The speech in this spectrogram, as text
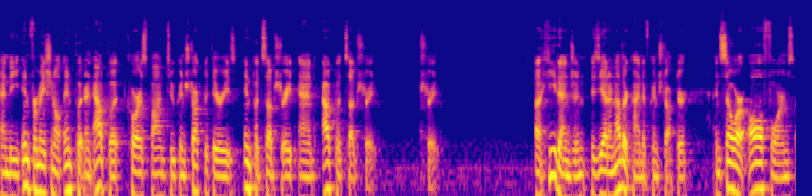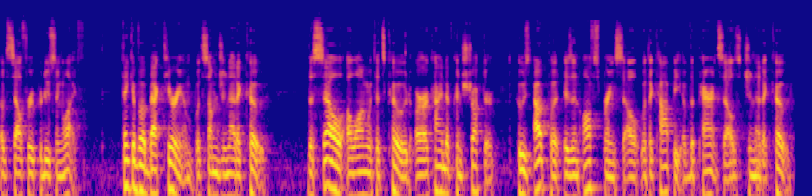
and the informational input and output correspond to constructor theories input substrate and output substrate. A heat engine is yet another kind of constructor, and so are all forms of self reproducing life. Think of a bacterium with some genetic code. The cell, along with its code, are a kind of constructor whose output is an offspring cell with a copy of the parent cell's genetic code.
